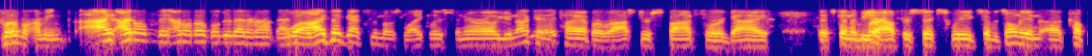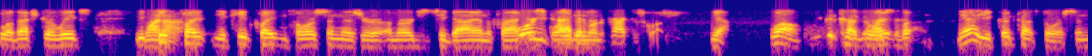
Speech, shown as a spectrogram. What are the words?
put him. I mean, I I don't think I don't know if they'll do that or not. That's Well, I think that's the most likely scenario. You're not going Yeah. to tie up a roster spot for a guy that's going to be Right. out for six weeks. If it's only a couple of extra weeks, you Why keep not, Clay, you keep Clayton Thorson as your emergency guy in the practice or you try squad. to get him on the practice squad. Well, You could cut Thorson yeah, you could cut Thorson.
